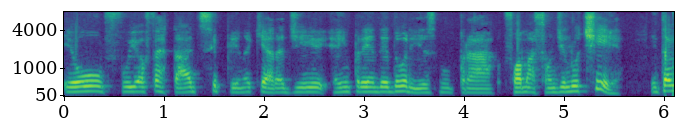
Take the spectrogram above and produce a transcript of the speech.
eu fui ofertar a disciplina que era de empreendedorismo para formação de luthier. Então,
